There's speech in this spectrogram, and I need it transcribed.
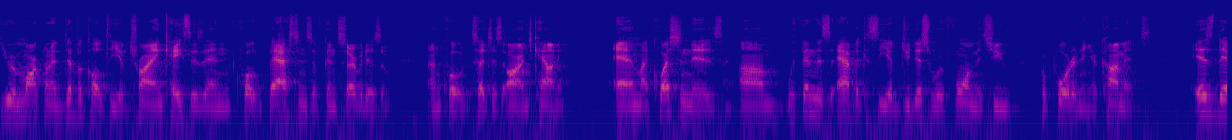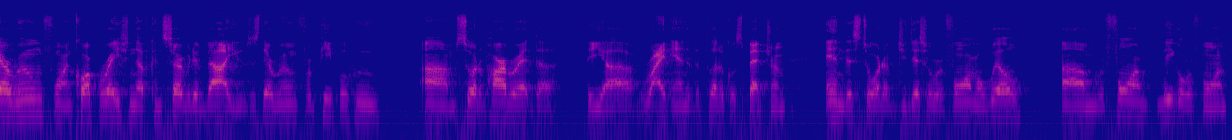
you remarked on the difficulty of trying cases in, quote, bastions of conservatism, unquote, such as Orange County. And my question is, um, within this advocacy of judicial reform that you purported in your comments, is there room for incorporation of conservative values? Is there room for people who um, sort of harbor at the, the uh, right end of the political spectrum in this sort of judicial reform, or will um, reform, legal reform,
